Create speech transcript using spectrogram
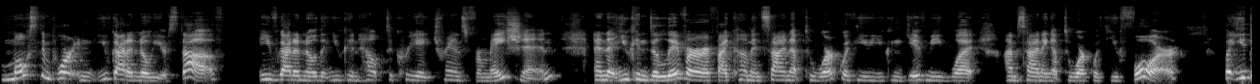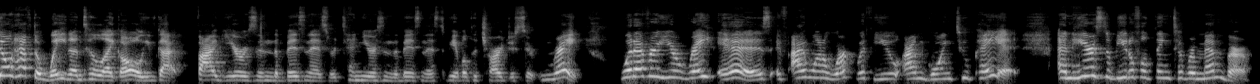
most important, you've got to know your stuff you've got to know that you can help to create transformation and that you can deliver. If i come and sign up to work with you you can give me what i'm signing up to work with you for. But you don't have to wait until like oh you've got five years in the business or 10 years in the business to be able to charge a certain rate whatever your rate is, if I want to work with you, I'm going to pay it. And here's the beautiful thing to remember.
